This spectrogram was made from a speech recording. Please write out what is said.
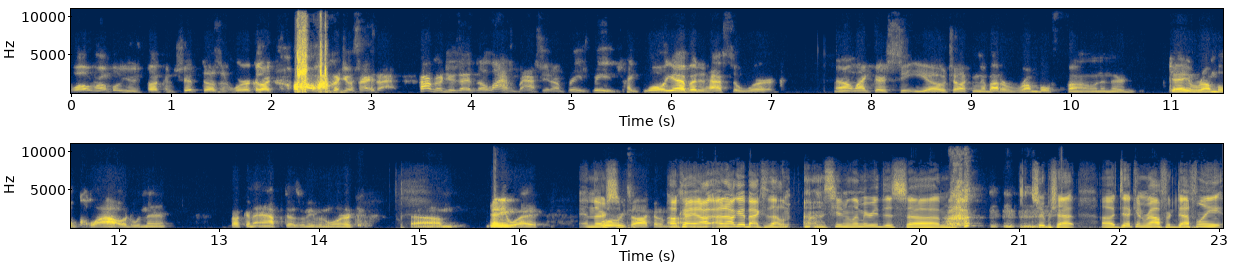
"Well, Rumble, your fucking ship doesn't work." Like, oh, how could you say that? How could you say it's the last bastion of free speech? Like, well, yeah, but it has to work. I don't like their CEO talking about a Rumble phone and their gay Rumble cloud when their fucking app doesn't even work. Um, anyway, And what there's were we talking about? okay, I, and I'll get back to that. Excuse me. Let me read this um, super chat. Uh, Dick and Ralph are definitely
